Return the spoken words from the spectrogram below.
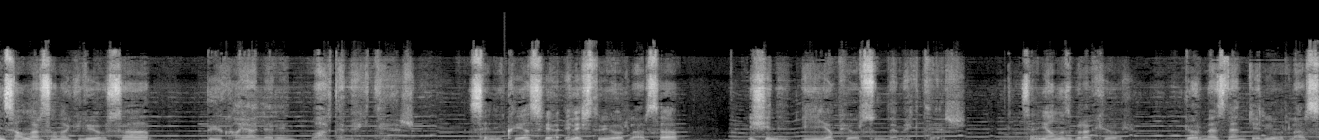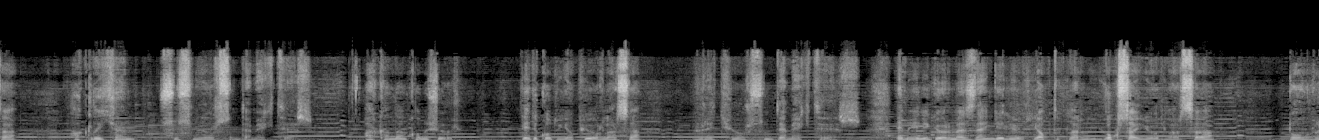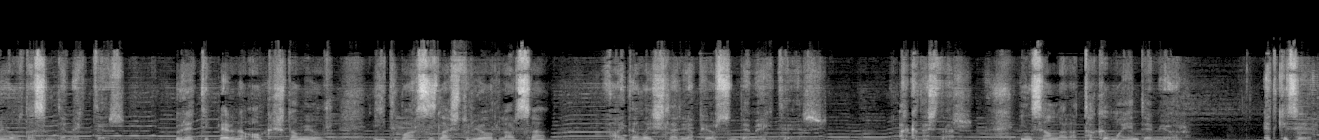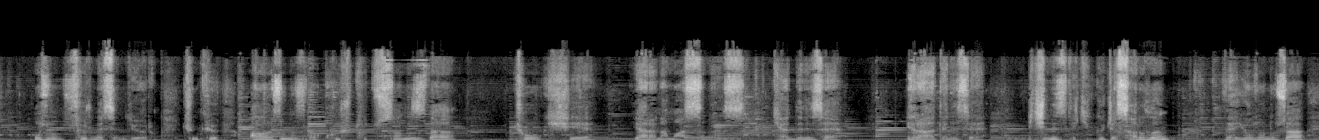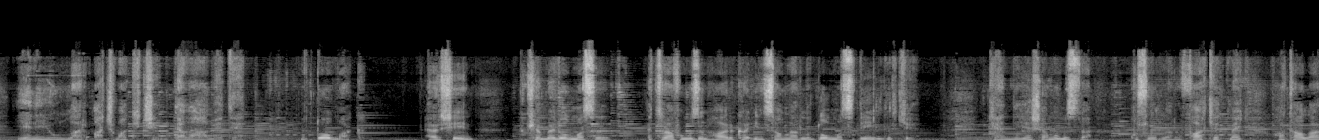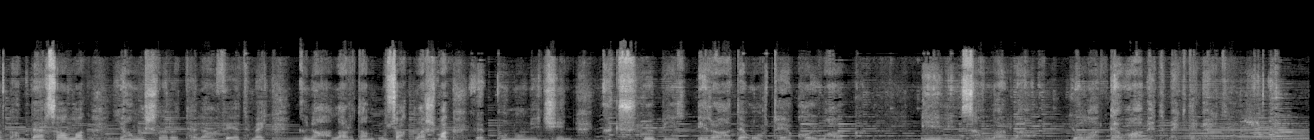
İnsanlar sana gülüyorsa büyük hayallerin var demektir. Seni kıyasıya eleştiriyorlarsa işini iyi yapıyorsun demektir. Seni yalnız bırakıyor, görmezden geliyorlarsa haklıyken susmuyorsun demektir. Arkandan konuşuyor, dedikodu yapıyorlarsa üretiyorsun demektir. Emeğini görmezden geliyor, yaptıklarını yok sayıyorlarsa doğru yoldasın demektir. Ürettiklerini alkışlamıyor, itibarsızlaştırıyorlarsa faydalı işler yapıyorsun demektir. Arkadaşlar, insanlara takılmayın demiyorum. Etkisi uzun sürmesin diyorum. Çünkü ağzınızla kuş tutsanız da çoğu kişiye yaranamazsınız. Kendinize, iradenize, içinizdeki güce sarılın ve yolunuza yeni yollar açmak için devam edin. Mutlu olmak, her şeyin mükemmel olması, etrafımızın harika insanlarla dolması değildir ki. Kendi yaşamımızda kusurları fark etmek, hatalardan ders almak, yanlışları telafi etmek, günahlardan uzaklaşmak ve bunun için güçlü bir irade ortaya koymak, iyi insanlarla yola devam etmek demektir.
